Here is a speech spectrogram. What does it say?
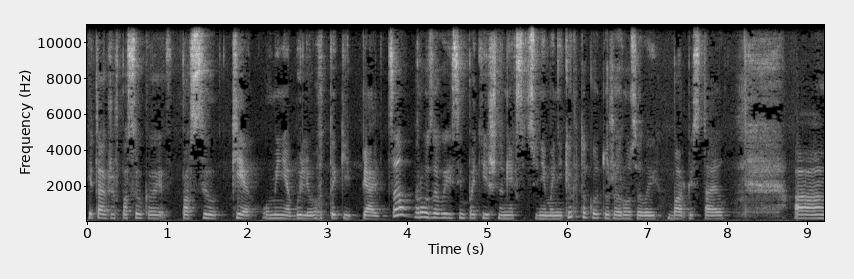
И также в посылке, в посылке у меня были вот такие пяльца розовые, симпатичные. У меня, кстати, сегодня маникюр такой тоже розовый, Барби стайл. А,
